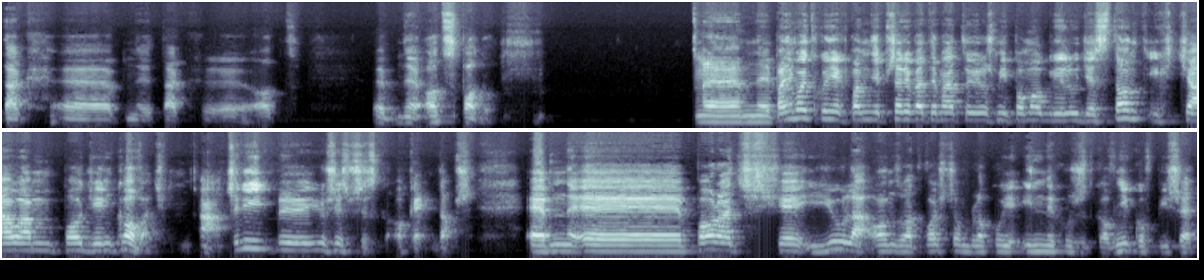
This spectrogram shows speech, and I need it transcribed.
tak, tak od, od spodu. Panie Wojtku, niech pan nie przerywa tematu, już mi pomogli ludzie stąd i chciałam podziękować. A, czyli y, już jest wszystko. Okej, okay, dobrze. E, poradź się Jula, on z łatwością blokuje innych użytkowników, pisze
